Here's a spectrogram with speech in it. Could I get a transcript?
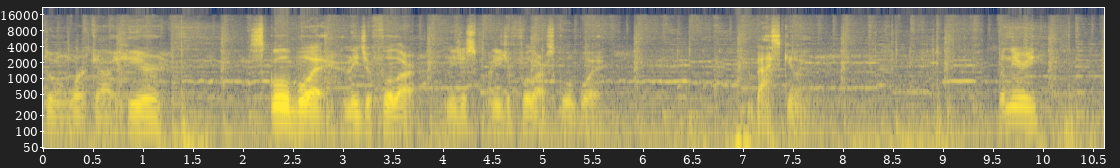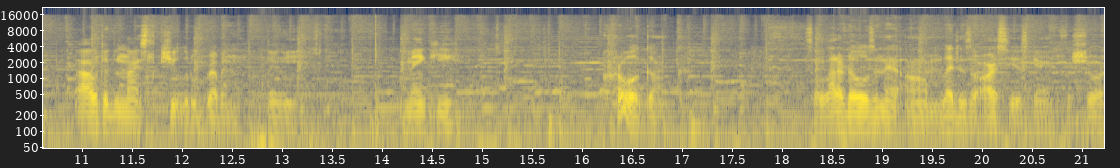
Doing workout here. Schoolboy. I need your full art. I need your, I need your full art, schoolboy. Basculin. Buneary. Ah, look at the nice, cute little grubbin thingy. Mankey. Croagunk. So a lot of those in that um, Legends of Arceus game for sure.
